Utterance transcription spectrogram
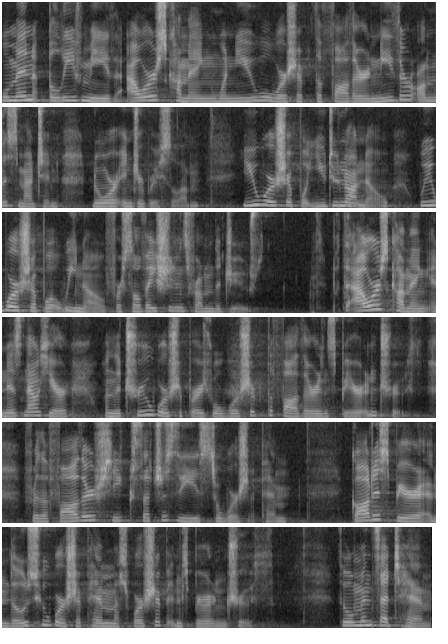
Woman, believe me, the hour is coming when you will worship the Father neither on this mountain nor in Jerusalem. You worship what you do not know. We worship what we know, for salvation is from the Jews. But the hour is coming, and is now here, when the true worshippers will worship the Father in spirit and truth, for the Father seeks such as these to worship him. God is spirit, and those who worship him must worship in spirit and truth. The woman said to him,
